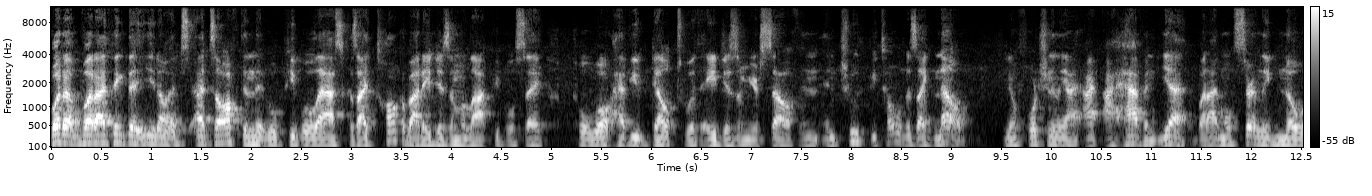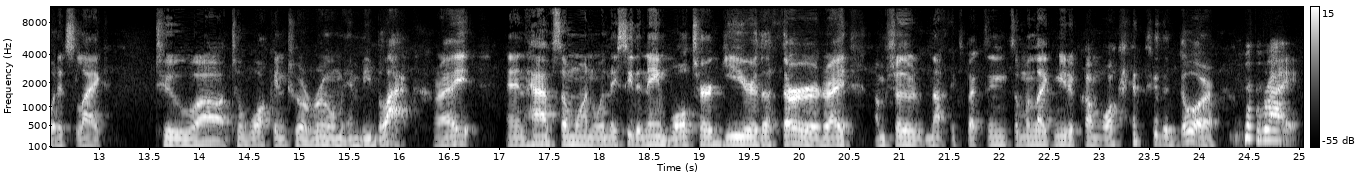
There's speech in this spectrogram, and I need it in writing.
but uh, but I think that you know it's it's often that people ask because I talk about ageism a lot. People say, "Well, well, have you dealt with ageism yourself?" And and truth be told, is like no. You know, fortunately, I, I, I haven't yet, but I most certainly know what it's like to uh, to walk into a room and be black, right? And have someone when they see the name Walter Geer the third, right? I'm sure they're not expecting someone like me to come walk into the door, right?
